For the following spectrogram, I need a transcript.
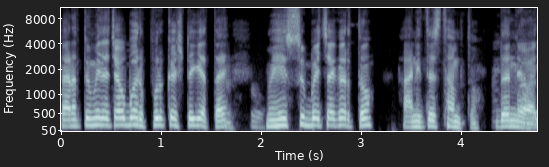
कारण तुम्ही त्याच्यावर भरपूर कष्ट घेताय. मी ही शुभेच्छा करतो आणि तेच थांबतो. धन्यवाद.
